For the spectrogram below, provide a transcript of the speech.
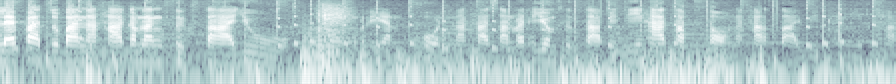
และปัจจุบันนะคะกำลังศึกษาอยู่โรงเรียนพลนะคะ ชั้นมัธยมศึกษาปีที่5ทับ2นะคะ สายวิทย์คณิตค่ะ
